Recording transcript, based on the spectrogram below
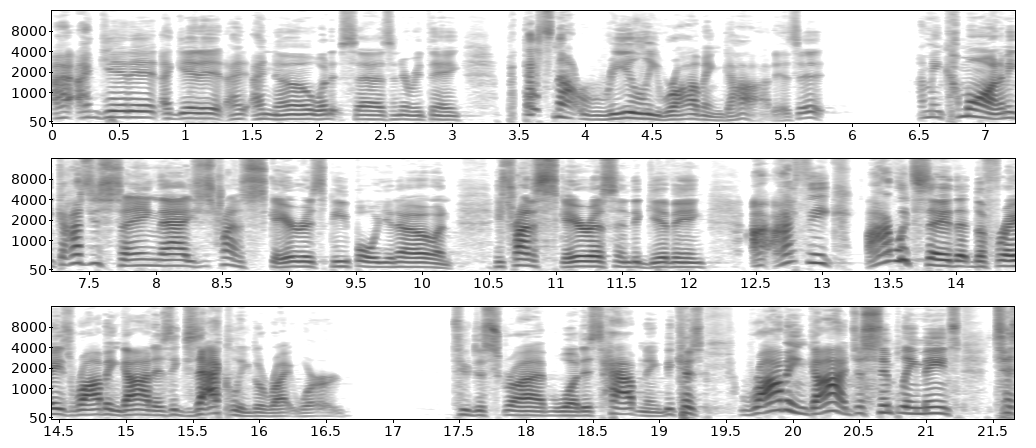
I, I get it, I get it, I, I know what it says and everything, but that's not really robbing God, is it?" I mean, come on. I mean, God's just saying that. He's just trying to scare his people, you know, and he's trying to scare us into giving. I, I, think, I would say that the phrase robbing God is exactly the right word to describe what is happening because robbing God just simply means to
